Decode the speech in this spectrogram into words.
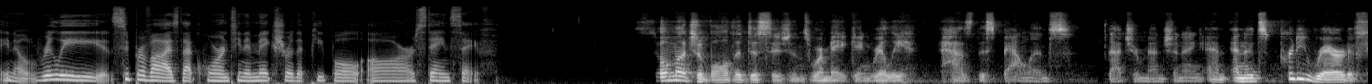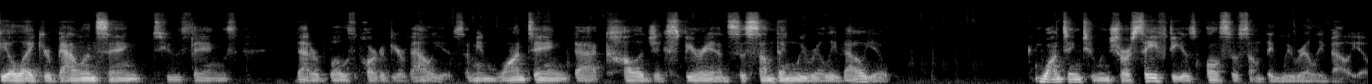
you know, really supervise that quarantine and make sure that people are staying safe? So much of all the decisions we're making really has this balance that you're mentioning. And and it's pretty rare to feel like you're balancing two things that are both part of your values. I mean wanting that college experience is something we really value. Wanting to ensure safety is also something we really value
